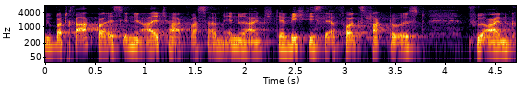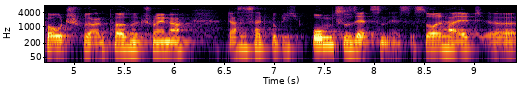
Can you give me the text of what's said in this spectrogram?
übertragbar ist in den Alltag, was am Ende eigentlich der wichtigste Erfolgsfaktor ist für einen Coach, für einen Personal Trainer, dass es halt wirklich umzusetzen ist. Es soll halt äh,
